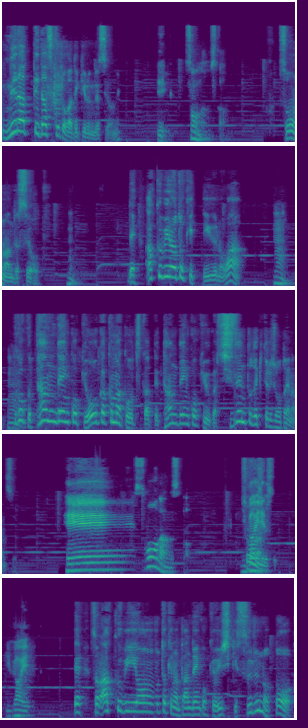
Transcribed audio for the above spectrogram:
うん、狙って出すことができるんですよね。え、そうなんですか？そうなんですよ。うんで、あくびの時っていうのは、うんうんすごく丹田呼吸、横隔膜を使って丹田呼吸が自然とできてる状態なんですよ。へえ、そうなんですか。意外です。です。意外。で、そのあくび音の時の丹田呼吸を意識するのと、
